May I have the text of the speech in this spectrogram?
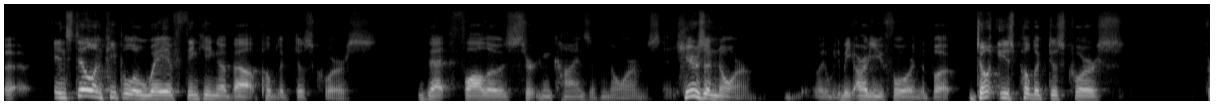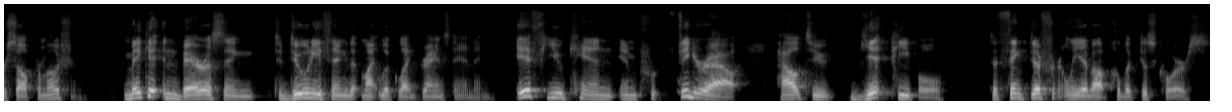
uh, instill in people a way of thinking about public discourse that follows certain kinds of norms. Here's a norm we argue for in the book. Don't use public discourse for self-promotion. Make it embarrassing to do anything that might look like grandstanding. If you can imp- figure out how to get people to think differently about public discourse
